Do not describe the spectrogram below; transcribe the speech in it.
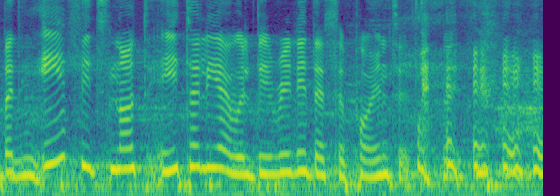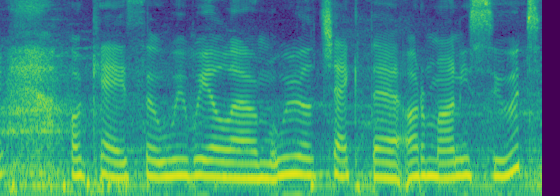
But if it's not Italy, I will be really disappointed. okay, so we will um, we will check the Armani suit.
